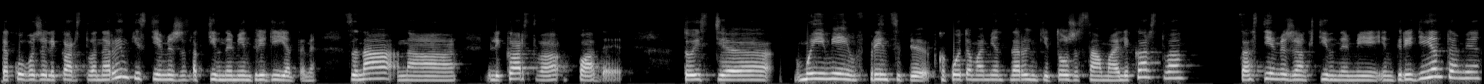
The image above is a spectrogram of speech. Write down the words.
такого же лекарства на рынке с теми же активными ингредиентами, цена на лекарство падает. То есть э, мы имеем, в принципе, в какой-то момент на рынке то же самое лекарство со теми же активными ингредиентами,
